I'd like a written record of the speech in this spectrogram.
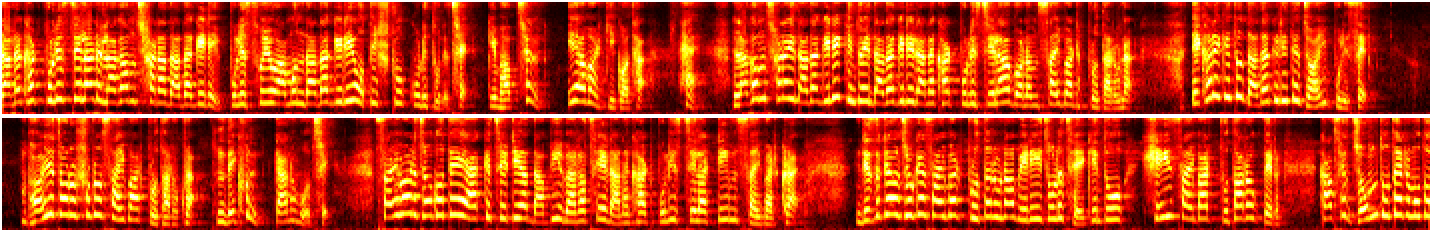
রানাঘাট পুলিশ জেলার লাগাম ছাড়া দাদাগিরি। পুলিশ হয়েও এমন দাদাগিরি অতিষ্ঠ করে তুলেছে। কি ভাবছেন? এ আবার কি কথা? হ্যাঁ লাগাম ছাড়াই দাদাগিরি, কিন্তু এই দাদাগিরি রানাঘাট পুলিশ জেলা বনাম সাইবার প্রতারণা এখানে কিন্তু দাদাগিরিতে জয় পুলিশের। ভয়ে জড়সড় সাইবার প্রতারকরা। দেখুন কেন বলছে। সাইবার জগতে এক চেটিয়া দাপিয়ে বেড়াচ্ছে রানাঘাট পুলিশ জেলার টিম সাইবার ক্রাইম। ডিজিটাল যুগে সাইবার প্রতারণা বেড়েই চলেছে, কিন্তু সেই সাইবার প্রতারকদের কাছে জমদূতের মতো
